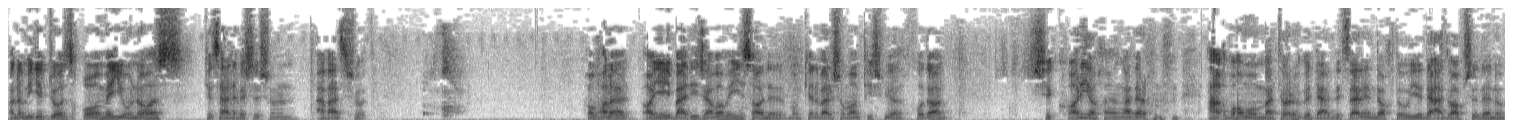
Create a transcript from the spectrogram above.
حالا میگه جز قوم یونس که سرنوشتشون عوض شد. خب حالا آیه بعدی جواب این ساله ممکنه برای شما هم پیش بیاد. خدا چه کاری آخه انقدر اقوام امتا رو به دردسر انداخته و یه ده عذاب شدن و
